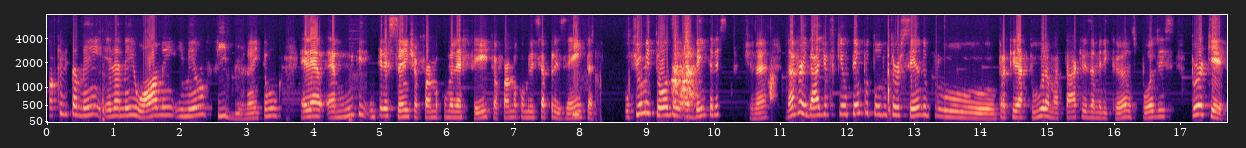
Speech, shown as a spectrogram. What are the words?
Só que ele também ele é meio homem e meio anfíbio, né? Então ele é, é muito interessante a forma como ele é feito, a forma como ele se apresenta. O filme todo é bem interessante, né? Na verdade, eu fiquei o tempo todo torcendo pro, pra criatura matar aqueles americanos, poses. Por quê?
